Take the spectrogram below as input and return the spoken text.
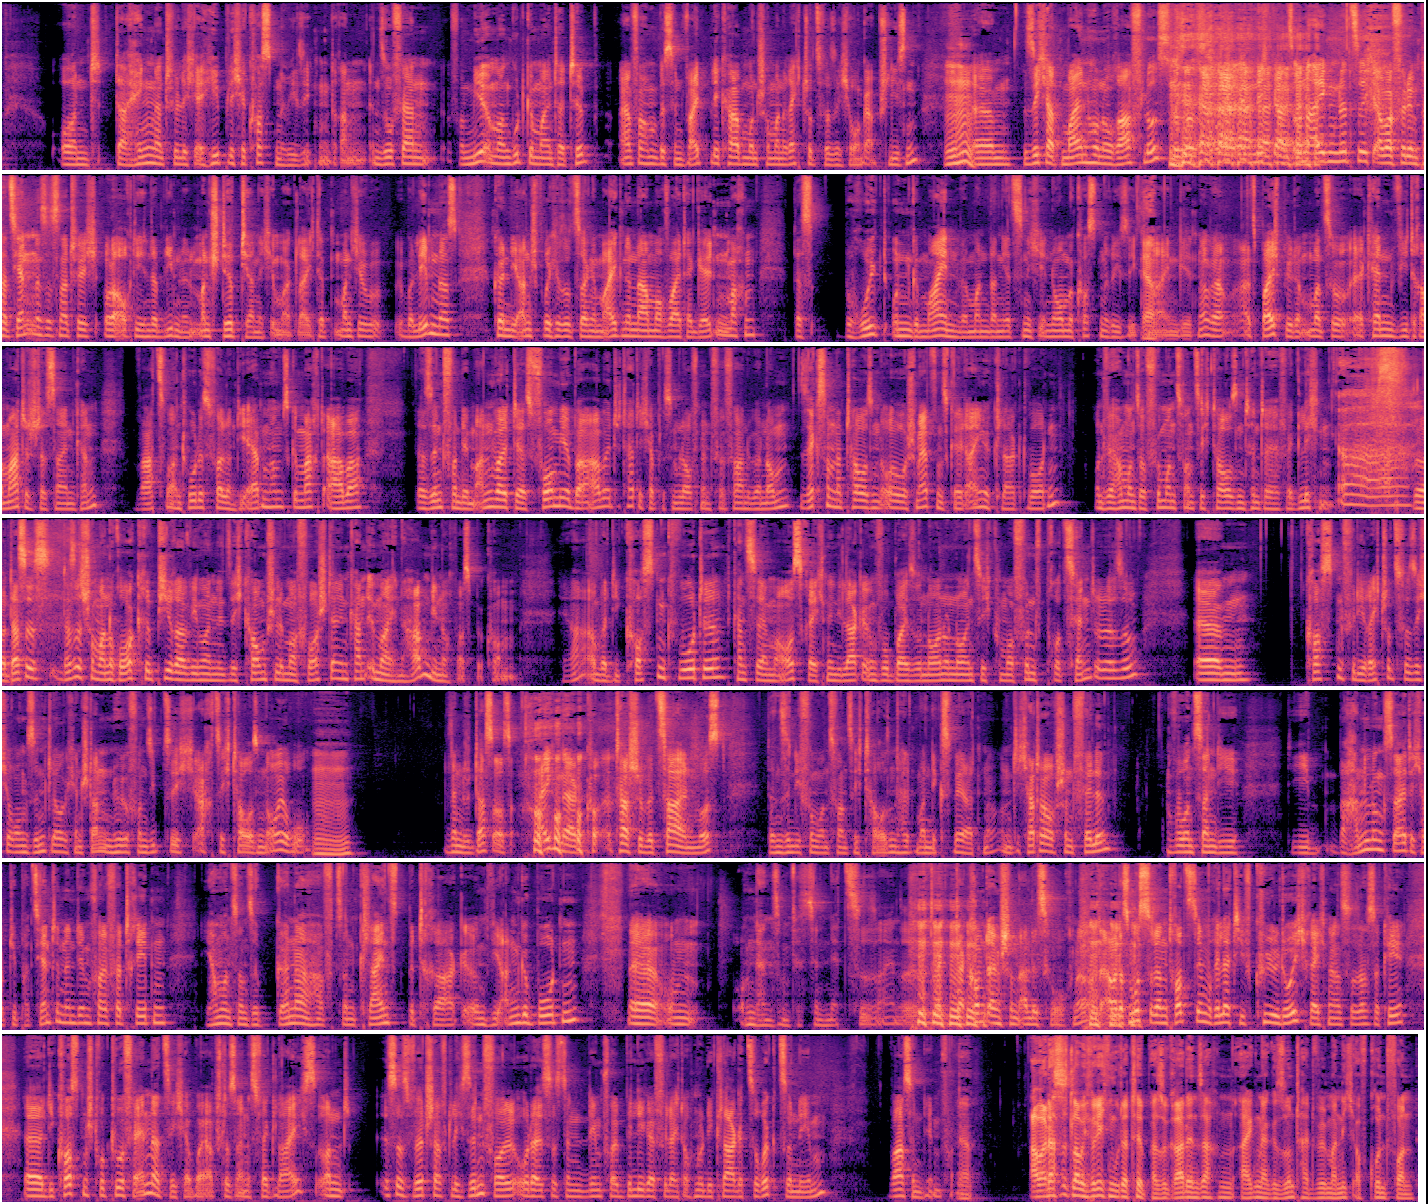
und da hängen natürlich erhebliche Kostenrisiken dran. Insofern von mir immer ein gut gemeinter Tipp, einfach ein bisschen Weitblick haben und schon mal eine Rechtsschutzversicherung abschließen. Ähm, sichert meinen Honorarfluss. Das ist äh, nicht ganz uneigennützig, aber für den Patienten ist es natürlich, oder auch die Hinterbliebenen, man stirbt ja nicht immer gleich. Der, manche überleben das, können die Ansprüche sozusagen im eigenen Namen auch weiter geltend machen. Das beruhigt ungemein, wenn man dann jetzt nicht enorme Kostenrisiken Ja. eingeht. Ne? Als Beispiel, um mal zu erkennen, wie dramatisch das sein kann, war zwar ein Todesfall und die Erben haben es gemacht, aber da sind von dem Anwalt, der es vor mir bearbeitet hat, ich habe das im laufenden Verfahren übernommen, 600.000 Euro Schmerzensgeld eingeklagt worden. Und wir haben uns auf 25.000 hinterher verglichen. Ah, So, das ist, das ist schon mal ein Rohrkrepierer, wie man sich kaum schlimmer vorstellen kann. Immerhin haben die noch was bekommen. Ja, aber die Kostenquote, kannst du ja mal ausrechnen, die lag irgendwo bei so 99,5 Prozent oder so. Ähm, Kosten für die Rechtsschutzversicherung sind, glaube ich, entstanden in Höhe von 70.000, 80.000 Euro. mhm. Wenn du das aus eigener Tasche bezahlen musst, dann sind die 25.000 halt mal nichts wert. Ne? Und ich hatte auch schon Fälle, wo uns dann die, die Behandlungsseite, ich habe die Patientin in dem Fall vertreten, die haben uns dann so gönnerhaft so einen Kleinstbetrag irgendwie angeboten, äh, um, um dann so ein bisschen nett zu sein. So, da, da kommt einem schon alles hoch. Ne? Und, aber das musst du dann trotzdem relativ kühl durchrechnen, dass du sagst, okay, äh, die Kostenstruktur verändert sich ja bei Abschluss eines Vergleichs und ist es wirtschaftlich sinnvoll oder ist es denn in dem Fall billiger, vielleicht auch nur die Klage zurückzunehmen? War es in dem Fall. Ja. Aber das ist, glaube ich, wirklich ein guter Tipp. Also gerade in Sachen eigener Gesundheit will man nicht aufgrund von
